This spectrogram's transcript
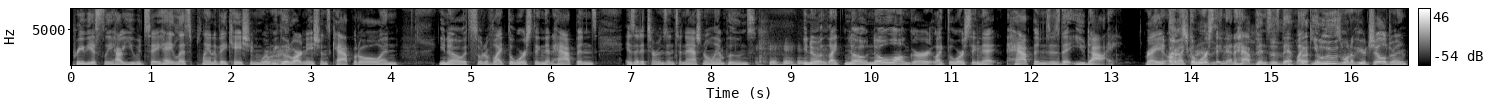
previously how you would say, hey, let's plan a vacation where right. we go to our nation's capital and you know, it's sort of like the worst thing that happens is that it turns into National Lampoons. you know, like no, no longer. Like the worst thing that happens is that you die right? Or like the worst thing that happens is that like you lose one of your children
